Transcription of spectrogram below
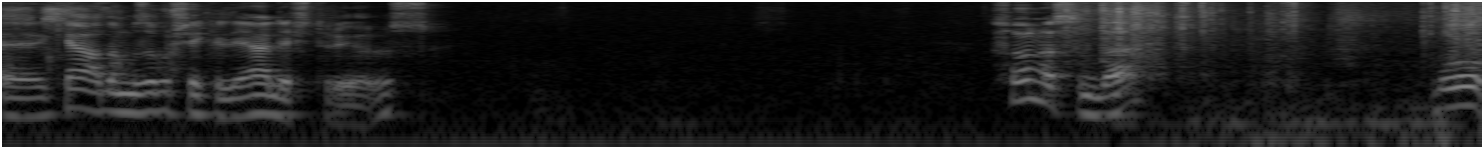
E, kağıdımızı bu şekilde yerleştiriyoruz. Sonrasında bu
